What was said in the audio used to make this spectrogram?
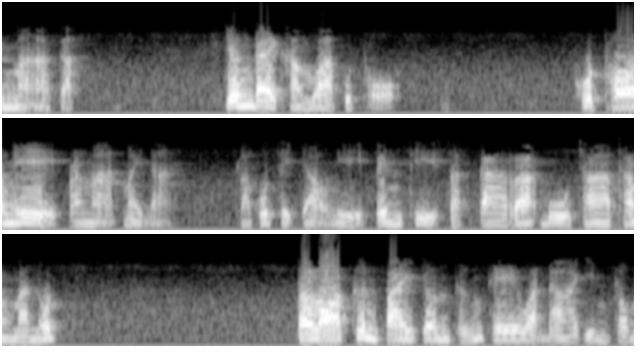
นมหากับจึงได้คำว่าพุทโธ พุทธนี้ประมาทไม่ได้ พระพุทธเจ้านี่เป็นที่สักการะบูชาทั้งมนุษย์ ตลอดขึ้นไปจนถึงเทวดาอินพรหม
